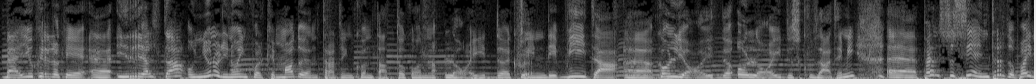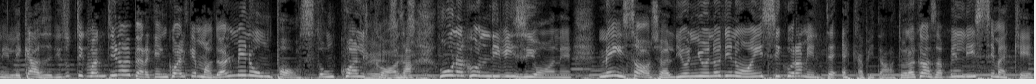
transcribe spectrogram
Beh, io credo che eh, in realtà ognuno di noi in qualche modo è entrato in contatto con Lloyd, quindi vita eh, con Lloyd o Lloyd, scusatemi, eh, penso sia entrato poi nelle case di tutti quanti noi perché in qualche modo almeno un post, un qualcosa, Eh, sì, una condivisione. Nei social di ognuno di noi sicuramente è capitato. La cosa bellissima è che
